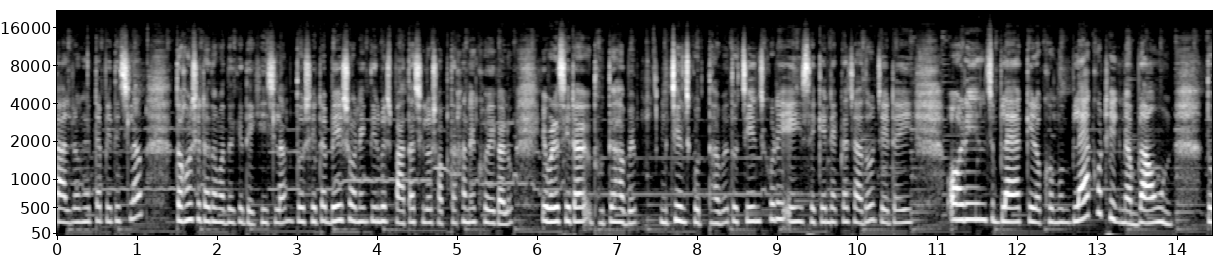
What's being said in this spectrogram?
লাল রঙেরটা পেতেছিলাম, তখন সেটা তোমাদেরকে দেখিয়েছিলাম। তো সেটা বেশ অনেক দিন বেশ পাতা ছিল, সপ্তাহখানেক হয়ে গেল। এবারে সেটা ধুতে হবে চেঞ্জ করতে হবে। তো চেঞ্জ করে এই সেকেন্ড একটা চাদর, যেটা এই অরেঞ্জ ব্ল্যাক এরকম ব্ল্যাকও ঠিক না ব্রাউন তো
